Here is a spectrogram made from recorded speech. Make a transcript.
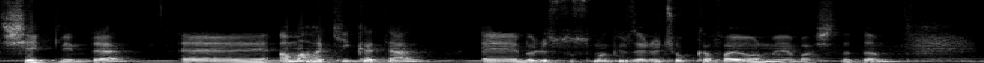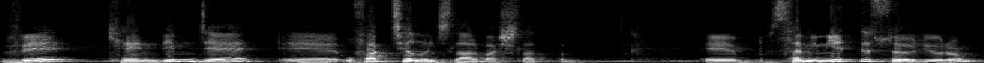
şeklinde. Ee, ama hakikaten e, böyle susmak üzerine çok kafa yormaya başladım. Ve kendimce e, ufak challenge'lar başlattım. E, samimiyetle söylüyorum.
